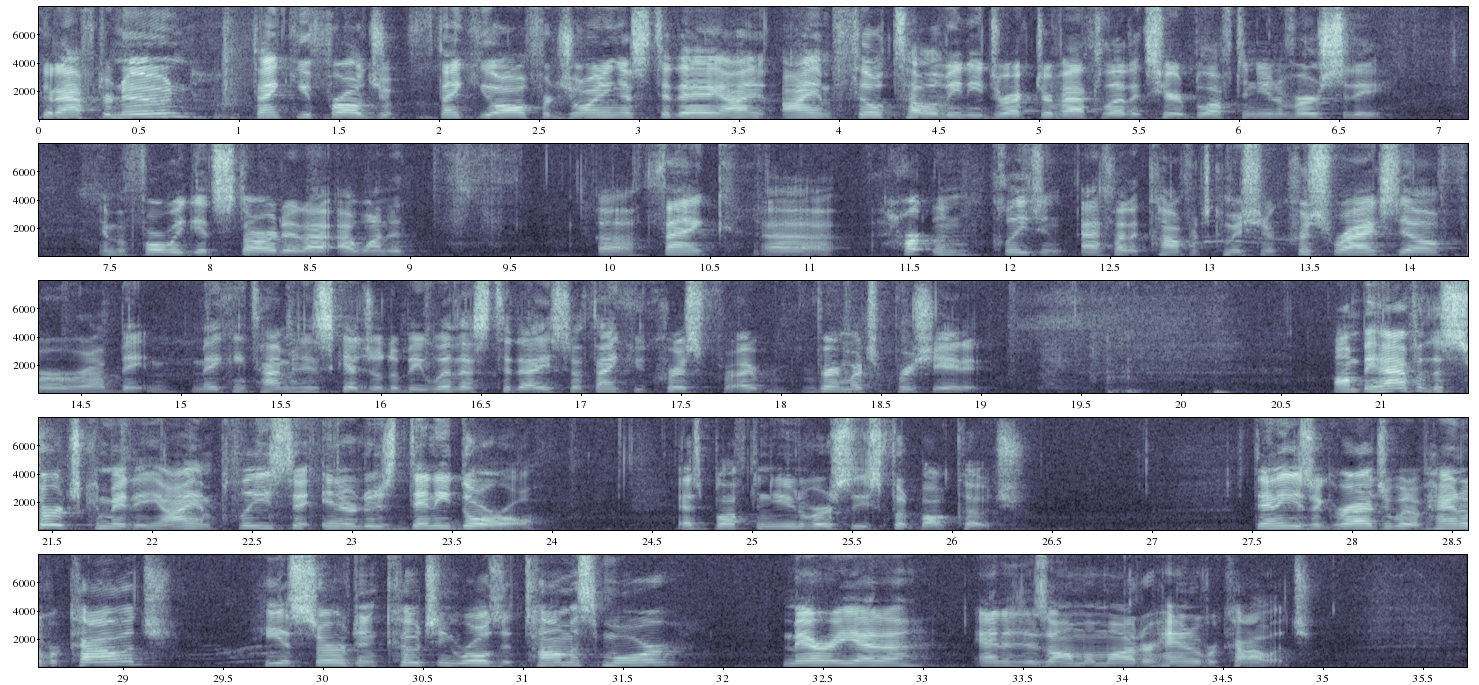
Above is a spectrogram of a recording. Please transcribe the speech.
Good afternoon. Thank you for all, thank you all for joining us today. I, I am Phil Talavinia, Director of Athletics here at Bluffton University. And before we get started, I, I want to uh, thank uh, Heartland Collegiate Athletic Conference Commissioner Chris Ragsdale for uh, making time in his schedule to be with us today. So thank you, Chris. For, I very much appreciate it. On behalf of the search committee, I am pleased to introduce Denny Dorrell as Bluffton University's football coach. Denny is a graduate of Hanover College. He has served in coaching roles at Thomas More, Marietta, and at his alma mater, Hanover College.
